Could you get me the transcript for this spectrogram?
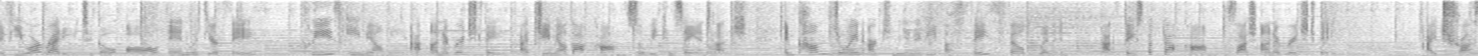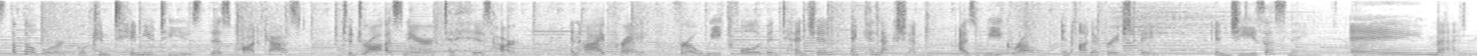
If you are ready to go all in with your faith, please email me at unabridgedfaith at gmail.com so we can stay in touch. And come join our community of faith-filled women at facebook.com slash unabridgedfaith. I trust that the Lord will continue to use this podcast to draw us nearer to his heart. And I pray for a week full of intention and connection as we grow in unabridged faith. In Jesus' name, amen.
